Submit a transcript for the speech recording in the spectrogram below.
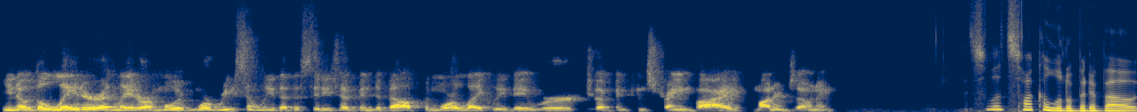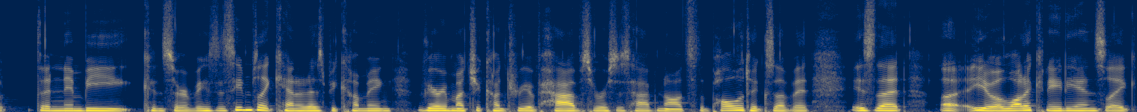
you know, the later and later, or more, more recently that the cities have been developed, the more likely they were to have been constrained by modern zoning. So let's talk a little bit about the NIMBY concern because it seems like Canada is becoming very much a country of haves versus have-nots. The politics of it is that uh, you know a lot of Canadians like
